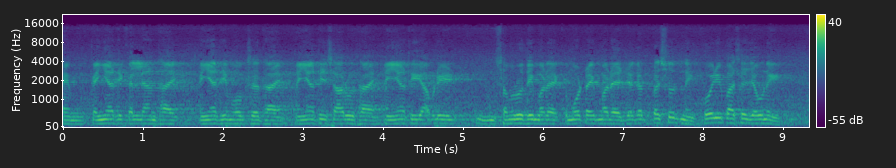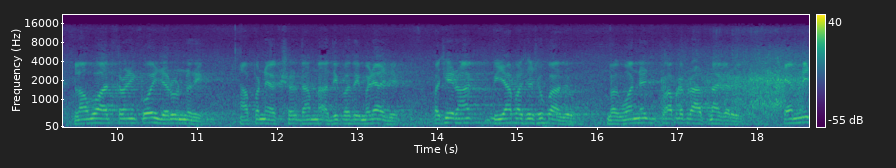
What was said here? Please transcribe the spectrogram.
એમ અહીંયાથી કલ્યાણ થાય અહીંયાથી મોક્ષ થાય અહીંયાથી સારું થાય અહીંયાથી આપણી સમૃદ્ધિ મળે, કે મોટાઈ મળે, જગત કશું જ નહીં, કોઈની પાસે જવું નહીં. લાંબો હાથ કરવાની કોઈ જરૂર નથી. આપણને અક્ષરધામના અધિપતિ મળ્યા છે. પછી રાંક બીજા પાસે શું કાઢો ભગવાનને જ આપણે પ્રાર્થના કરવી. એમની જ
